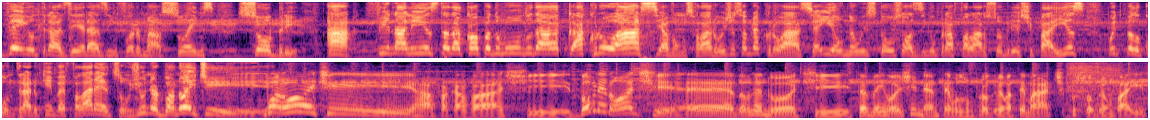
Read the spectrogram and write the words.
venho trazer as informações sobre a finalista da Copa do Mundo da a Croácia. Vamos falar hoje sobre a Croácia e eu não estou sozinho para falar sobre este país. Muito pelo contrário, quem vai falar é Edson Júnior. Boa noite. Boa noite, Rafa Cavachi. Doble noite, é, doble noite. E também hoje, né, temos um programa temático sobre um país.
